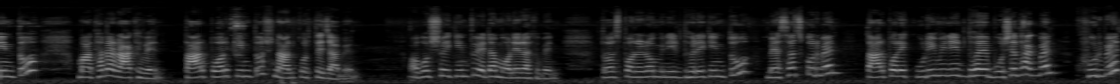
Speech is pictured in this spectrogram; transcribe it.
কিন্তু মাথাটা রাখবেন। তারপর কিন্তু স্নান করতে যাবেন। অবশ্যই কিন্তু এটা মনে রাখবেন। দশ পনেরো মিনিট ধরে কিন্তু ম্যাসাজ করবেন তারপরে কুড়ি মিনিট ধরে বসে থাকবেন, ঘুরবেন,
